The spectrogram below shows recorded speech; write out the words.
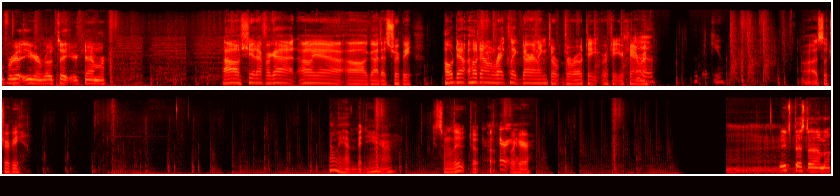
Don't forget you can rotate your camera. Oh shit, I forgot. Oh yeah. Oh god, that's trippy. Hold down hold down right click darling to, to rotate rotate your camera. Ugh. Thank you. Oh, that's so trippy. Oh, we haven't been here. Get some loot o- o- over go. here. Needs pistol ammo.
